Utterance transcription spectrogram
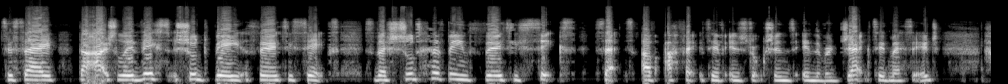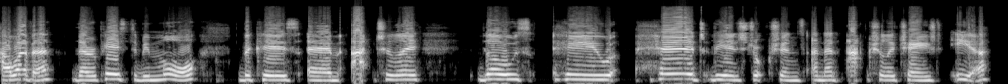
to say that actually this should be 36 so there should have been 36 sets of affective instructions in the rejected message. However there appears to be more because um, actually those who heard the instructions and then actually changed ear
